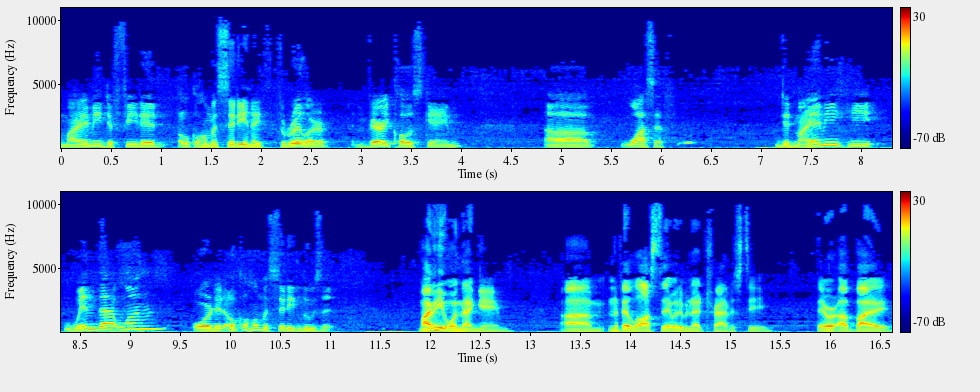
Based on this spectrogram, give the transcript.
Miami defeated Oklahoma City in a thriller, very close game. Uh, Wasif, did Miami Heat win that one, or did Oklahoma City lose it? Miami Heat won that game, um, and if they lost it, it would have been a travesty. They were up by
